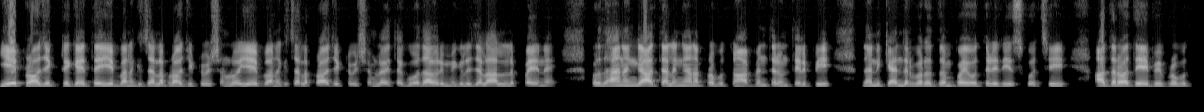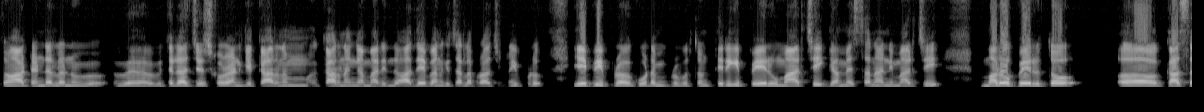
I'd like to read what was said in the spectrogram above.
ఏ ప్రాజెక్టుకి అయితే ఏ బనకచల్ల ప్రాజెక్టు విషయంలో ఏ బనకచల్ల ప్రాజెక్టు విషయంలో అయితే గోదావరి మిగులు జలాలపైనే ప్రధానంగా తెలంగాణ ప్రభుత్వం అభ్యంతరం తెలిపి దాన్ని కేంద్ర ప్రభుత్వంపై ఒత్తిడి తీసుకొచ్చి ఆ తర్వాత ఏపీ ప్రభుత్వం ఆ టెండర్లను విత్డ్రా చేసుకోవడానికి కారణం కారణంగా మారిందో అదే బనకచల్ల ప్రాజెక్టును ఇప్పుడు ఏపీ కూటమి ప్రభుత్వం తిరిగి పేరు మార్చి గమ్యస్థానాన్ని మార్చి మరో పేరుతో కాస్త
